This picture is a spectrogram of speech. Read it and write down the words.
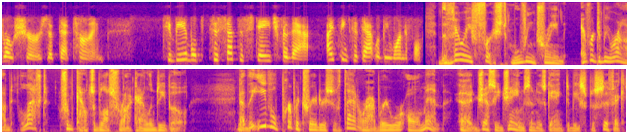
brochures at that time, to be able to set the stage for that I think that that would be wonderful. The very first moving train ever to be robbed left from Council Bluffs Rock Island Depot. Now, the evil perpetrators of that robbery were all men, uh, Jesse James and his gang to be specific.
